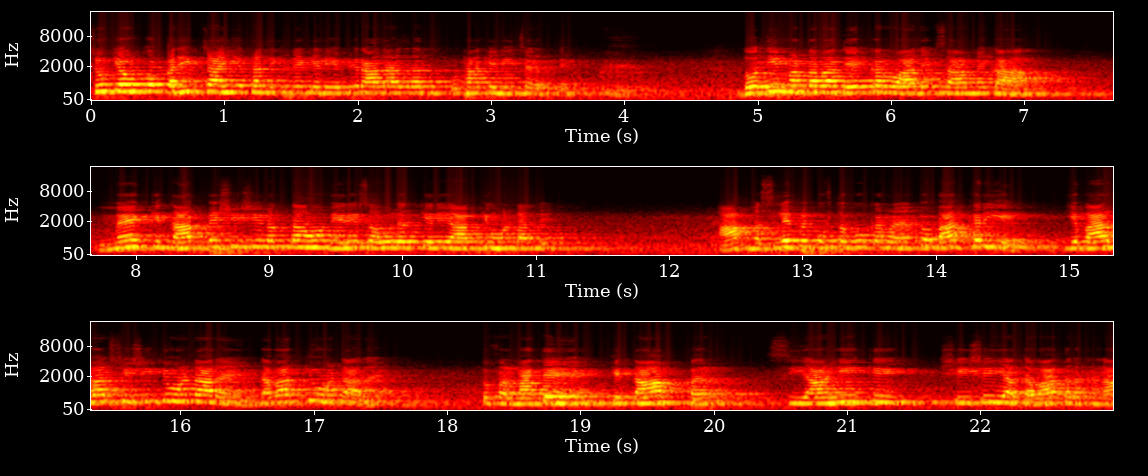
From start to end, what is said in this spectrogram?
चूँकि उनको करीब चाहिए था लिखने के लिए, फिर आला हज़रत उठा के नीचे रखते हैं। दो तीन मरतबा देख कर वो आलिम साहब ने कहा, मैं किताब पे शीशी रखता हूँ, मेरी सहूलत के लिए आप क्यों हटाते? आप मसले पे गुफ्तगु कर रहे हैं तो बात करिए। ये बार बार शीशी क्यों हटा रहे हैं? दवात क्यों हटा रहे हैं? तो फरमाते हैं, किताब पर सियाही की शीशी या दवात रखना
